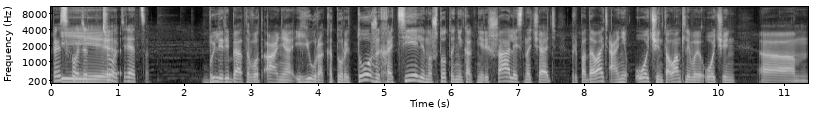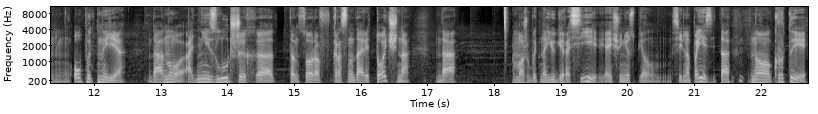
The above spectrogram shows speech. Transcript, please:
происходит. и- Чего теряться? Были ребята, вот Аня и Юра, которые тоже хотели, но что-то никак не решались начать преподавать, а они очень талантливые, очень эм, опытные, да, ну, одни из лучших э, танцоров в Краснодаре точно, да, может быть, на юге России, я еще не успел сильно поездить, да, но крутые.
